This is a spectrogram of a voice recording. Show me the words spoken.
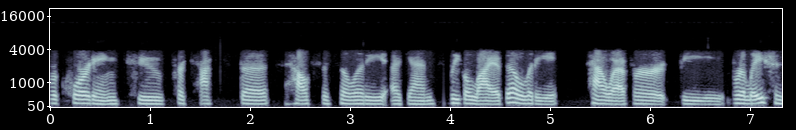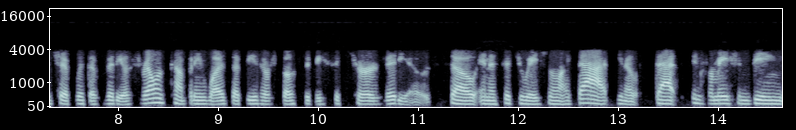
recording to protect the health facility against legal liability. However, the relationship with the video surveillance company was that these are supposed to be secured videos. So in a situation like that, you know, that information being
